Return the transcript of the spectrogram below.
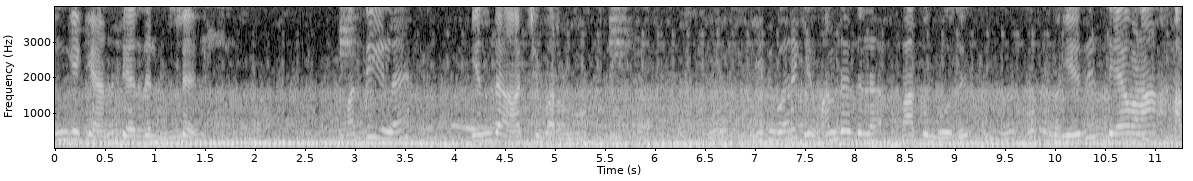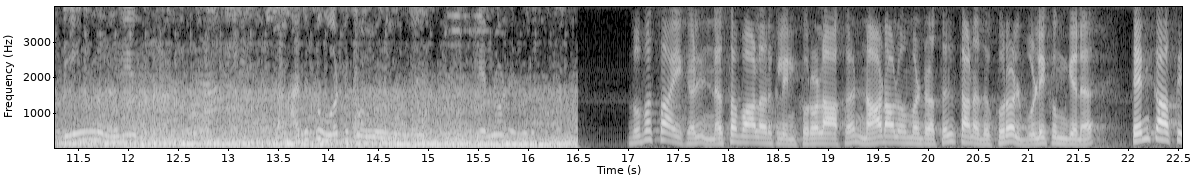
இங்கேக்கான தேர்தல் இல்லை மத்தியில் எந்த ஆட்சி வரணும்? இது வரைக்கும் வந்ததில் பார்க்கும்போது எது தேவனா அப்படின்னு முடிவு பண்ணுறாங்களோ அதுக்கு ஓட்டு போடணும் என்னோட இது. விவசாயிகள் நெசவாளர்களின் குரலாக நாடாளுமன்றத்தில் தனது குரல் ஒழிக்கும் என தென்காசி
